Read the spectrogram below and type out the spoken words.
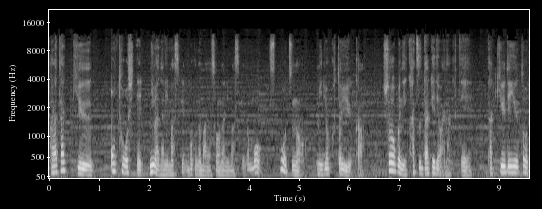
パラ卓球を通してにはなりますけど、僕の場合はそうなりますけども、スポーツの魅力というか、勝負に勝つだけではなくて、卓球で言うと、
